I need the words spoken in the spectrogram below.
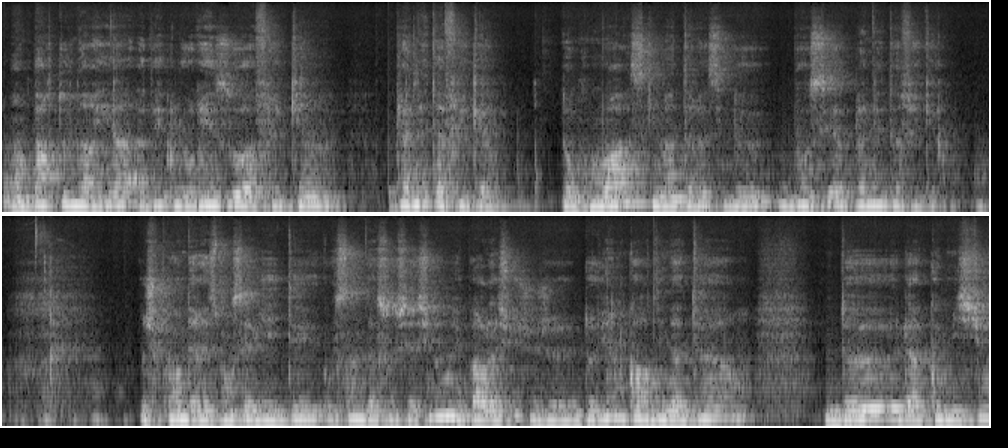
en partenariat avec le réseau africain Planète Africa. Donc moi, ce qui m'intéresse, c'est de bosser à Planète Africa. Je prends des responsabilités au sein de l'association et par la suite, je deviens le coordinateur de la commission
